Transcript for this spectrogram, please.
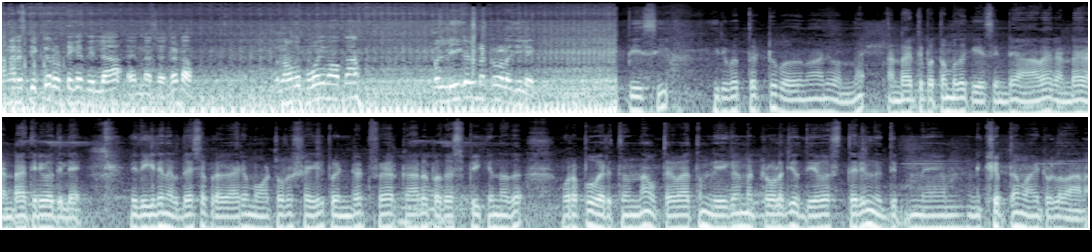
അങ്ങനെ സ്റ്റിക്കർ ഒട്ടിക്കത്തില്ല എന്നൊക്കെ കേട്ടോ? അപ്പൊ നമുക്ക് പോയി നോക്കാം. ഇപ്പൊ ലീഗൽ മെട്രോളജിയിലേക്ക് പി സി ഇരുപത്തെട്ട് പതിനാല് ഒന്ന് രണ്ടായിരത്തി പത്തൊമ്പത് കേസിന്റെ ആറ് രണ്ട് രണ്ടായിരത്തി ഇരുപതിലെ വിധിയിലെ നിർദ്ദേശപ്രകാരം ഓട്ടോറിക്ഷയിൽ പ്രിന്റഡ് ഫെയർ കാർഡ് പ്രദർശിപ്പിക്കുന്നത് ഉറപ്പുവരുത്തുന്ന ഉത്തരവാദിത്തം ലീഗൽ മെട്രോളജി ഉദ്യോഗസ്ഥരിൽ നിക്ഷിപ്തമായിട്ടുള്ളതാണ്.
